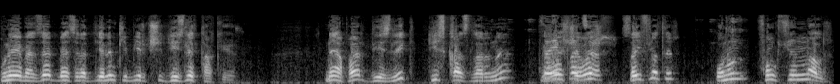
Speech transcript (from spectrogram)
Bu neye benzer? Mesela diyelim ki bir kişi dizlik takıyor. Ne yapar? Dizlik diz kaslarını yavaş Zayıflatır. yavaş zayıflatır. Onun fonksiyonunu alır.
